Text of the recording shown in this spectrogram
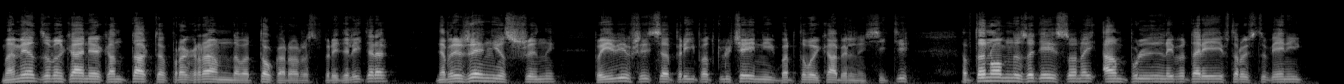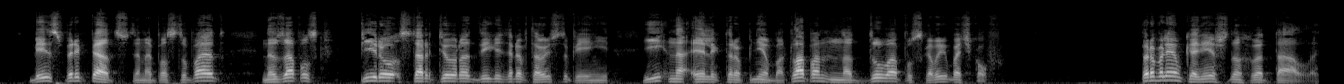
момент замыкания контактов программного токараспределителя, напряжение с шины, появившееся при подключении к бортовой кабельной сети, автономно задействованной ампульной батареей второй ступени, беспрепятственно поступают на запуск пиростартера двигателя второй ступени и на электропневмоклапан наддува пусковых бачков. Проблем, конечно, хватало.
